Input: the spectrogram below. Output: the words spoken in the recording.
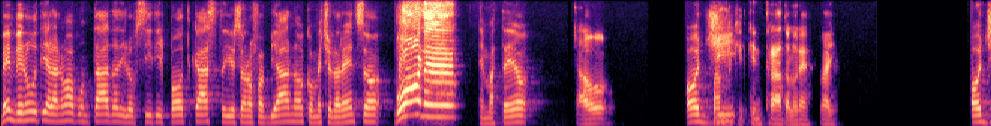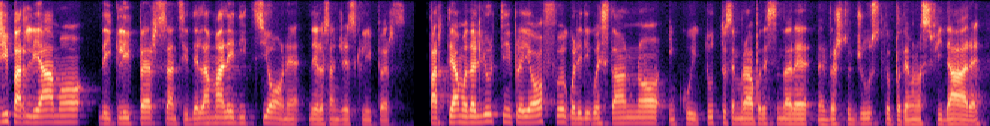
Benvenuti alla nuova puntata di Love City il podcast. Io sono Fabiano, come c'è Lorenzo Buona! e Matteo. Ciao. Oggi, Mamma, che, che entrata, Lore, vai. oggi parliamo dei Clippers, anzi della maledizione dei Los Angeles Clippers. Partiamo dagli ultimi playoff, quelli di quest'anno, in cui tutto sembrava potesse andare nel verso giusto, potevano sfidare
